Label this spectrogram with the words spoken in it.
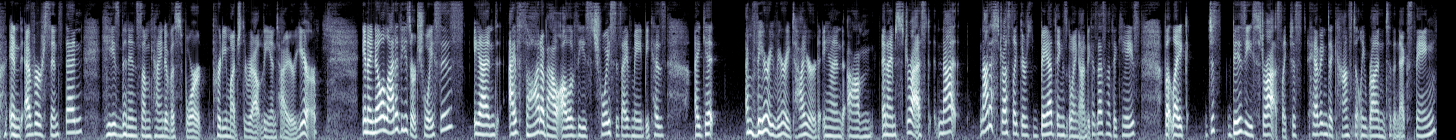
And ever since then, he's been in some kind of a sport pretty much throughout the entire year. And I know a lot of these are choices, and I've thought about all of these choices I've made because I get I'm very, very tired and um and I'm stressed. Not not a stress like there's bad things going on because that's not the case, but like just busy stress, like just having to constantly run to the next thing.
